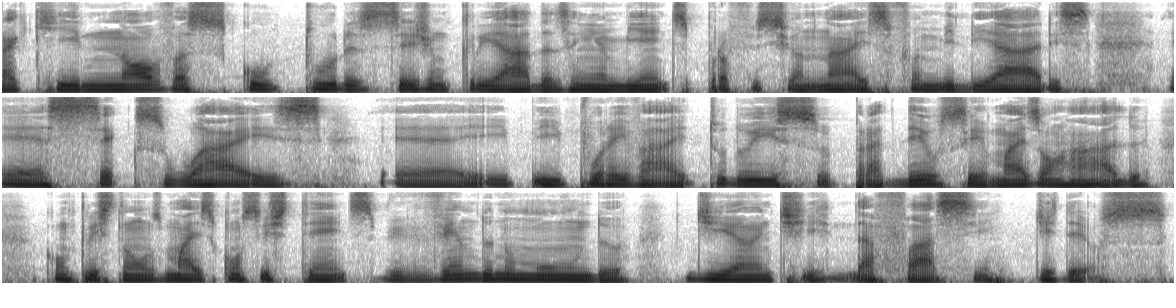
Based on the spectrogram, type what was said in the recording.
para que novas culturas sejam criadas em ambientes profissionais, familiares, é, sexuais é, e, e por aí vai. Tudo isso para Deus ser mais honrado, com cristãos mais consistentes, vivendo no mundo diante da face de Deus.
